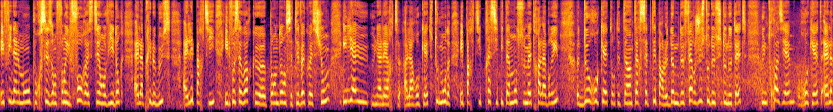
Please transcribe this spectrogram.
Et finalement, pour ses enfants, il faut rester en vie. Et donc, elle a pris le bus, elle est partie. Il faut savoir que pendant cette évacuation, il y a eu une alerte à la roquette. Tout le monde est parti précipitamment se mettre à l'abri. Deux roquettes ont été interceptées par le dôme de fer juste au-dessus de nos têtes. Une troisième roquette, elle,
